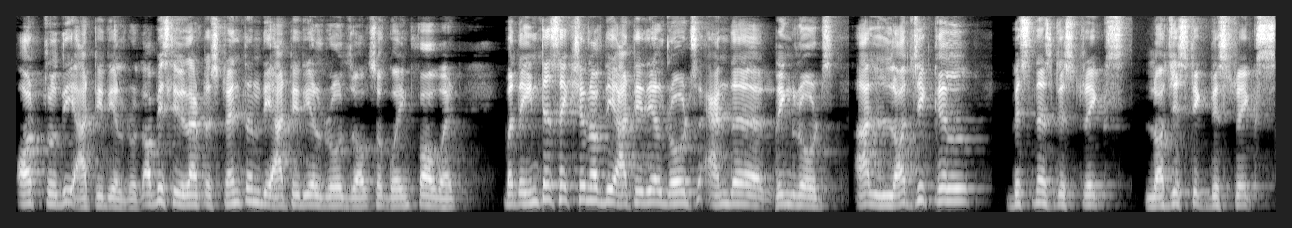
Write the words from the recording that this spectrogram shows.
or through the arterial roads. Obviously, you'll have to strengthen the arterial roads also going forward. But the intersection of the arterial roads and the ring roads are logical business districts, logistic districts,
